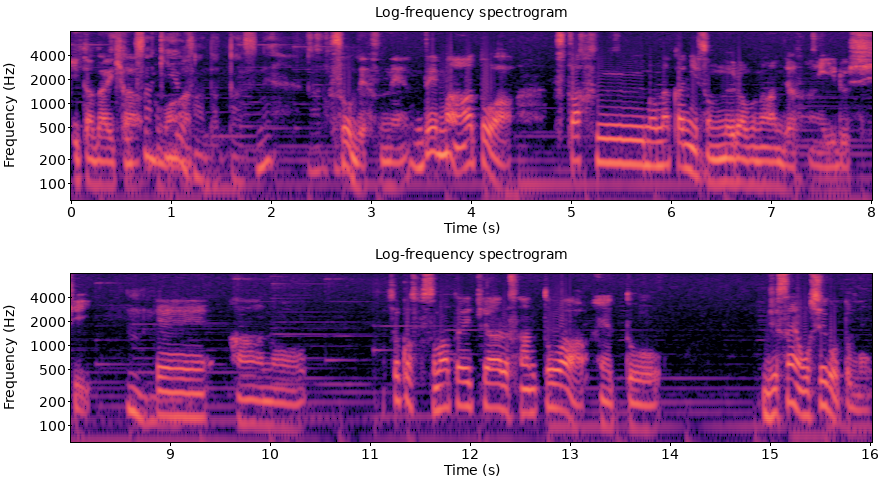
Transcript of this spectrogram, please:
いただいた協賛企のは業さんだったんですねそうですね。で、まあ、あとは、スタッフの中にそのヌラボのアンジャさんいるし、うんで、あの、それこそスマート HR さんとは、えっと、実際にお仕事も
